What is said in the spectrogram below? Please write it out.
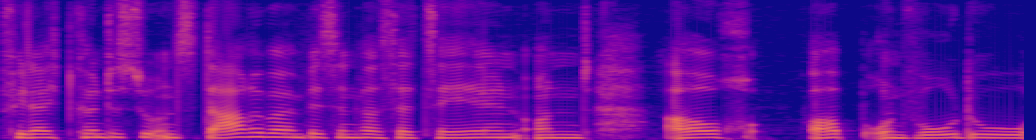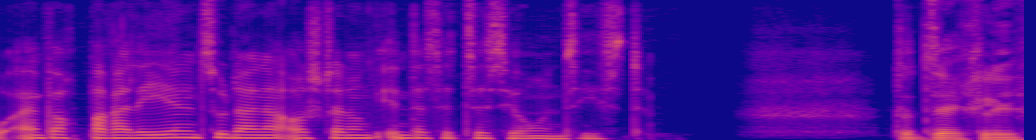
Vielleicht könntest du uns darüber ein bisschen was erzählen und auch ob und wo du einfach Parallelen zu deiner Ausstellung in der Sezession siehst. Tatsächlich,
